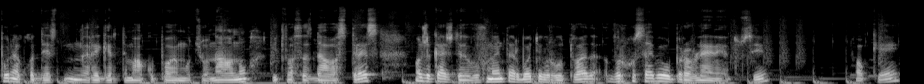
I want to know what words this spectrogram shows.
понякога реагирате малко по-емоционално и това създава стрес, може да кажете, в момента работя върху това, върху себе управлението си, окей. Okay.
